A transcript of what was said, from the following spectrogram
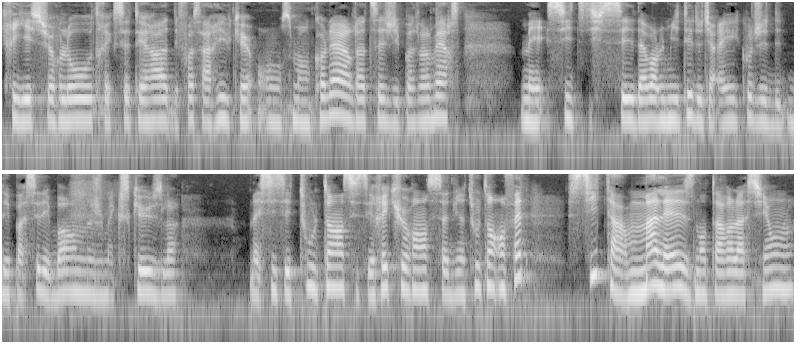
criées sur l'autre, etc. Des fois, ça arrive qu'on se met en colère, là, tu sais, je dis pas l'inverse. Mais si c'est d'avoir l'humilité de dire, écoute, j'ai dé- dépassé les bornes, je m'excuse, là. Mais si c'est tout le temps, si c'est récurrent, si ça devient tout le temps. En fait, si tu as un malaise dans ta relation,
